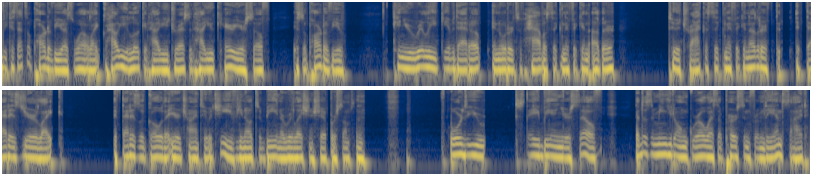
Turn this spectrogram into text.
Because that's a part of you as well. Like how you look and how you dress and how you carry yourself is a part of you. Can you really give that up in order to have a significant other, to attract a significant other? If, th- if that is your like, if that is a goal that you're trying to achieve, you know, to be in a relationship or something, or do you stay being yourself? That doesn't mean you don't grow as a person from the inside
